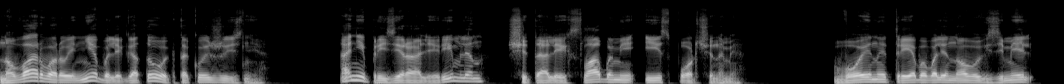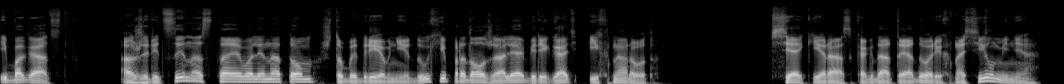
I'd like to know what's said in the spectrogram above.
Но варвары не были готовы к такой жизни. Они презирали римлян, считали их слабыми и испорченными. Воины требовали новых земель и богатств, а жрецы настаивали на том, чтобы древние духи продолжали оберегать их народ. Всякий раз, когда Теодорих носил меня,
